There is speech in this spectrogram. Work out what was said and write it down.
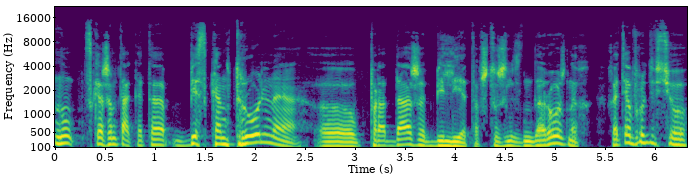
ну, скажем так, это бесконтрольная э, продажа билетов, что железнодорожных, хотя вроде все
